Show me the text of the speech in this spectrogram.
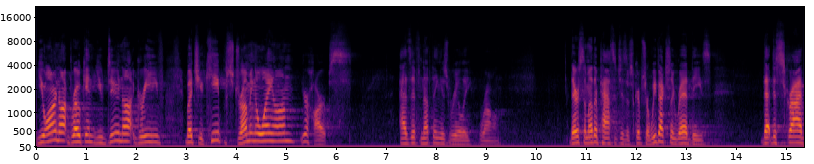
you are not broken, you do not grieve, but you keep strumming away on your harps as if nothing is really wrong. There are some other passages of Scripture, we've actually read these, that describe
